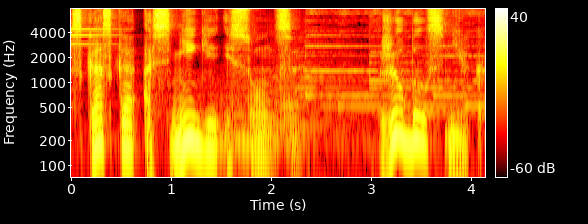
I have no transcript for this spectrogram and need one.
Сказка о снеге и солнце. Жил-был снег.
